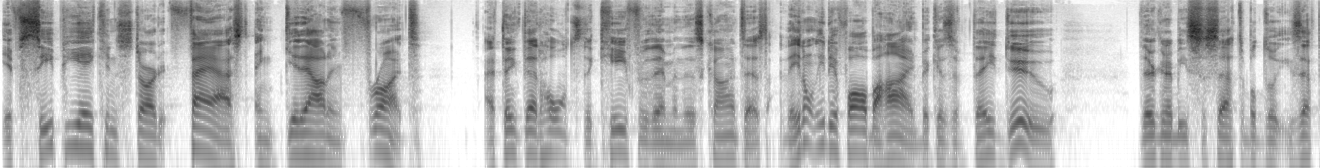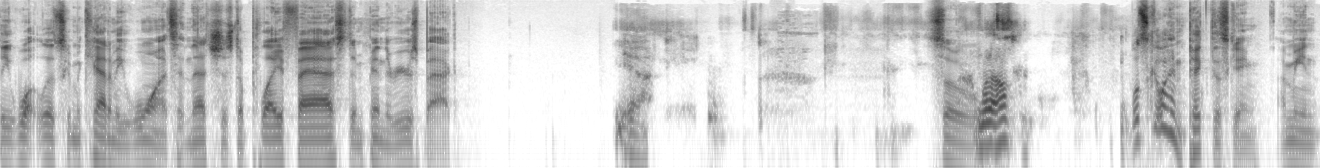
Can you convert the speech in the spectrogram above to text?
If CPA can start it fast and get out in front, I think that holds the key for them in this contest. They don't need to fall behind because if they do, they're going to be susceptible to exactly what Lipscomb Academy wants, and that's just to play fast and pin their ears back. Yeah. So well, let's go ahead and pick this game. I mean,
